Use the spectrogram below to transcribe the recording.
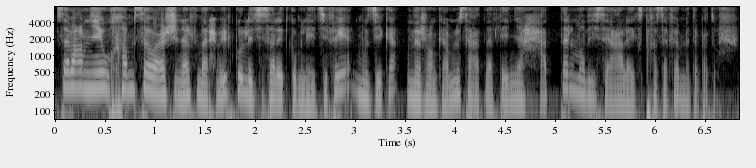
725 ألف. مرحبا بكل اتصالاتكم الهاتفية الموسيقى ونرجع نكملوا ساعتنا الثانية حتى الماضي ساعة على Express FM ما تبعدوش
